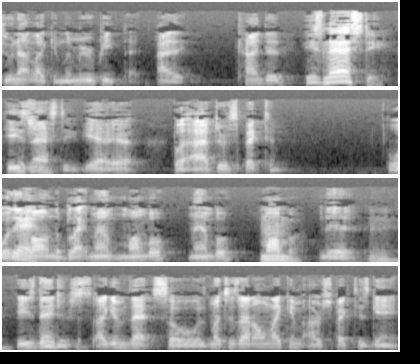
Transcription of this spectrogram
do not like him. Let me repeat that. I kind of He's nasty. he's nasty. Yeah, yeah. But I have to respect him. What do they Yeah. call him? The Black Mam- Mambo? Mambo? Mamba. Yeah. He's dangerous. I give him that. So as much as I don't like him, I respect his game.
